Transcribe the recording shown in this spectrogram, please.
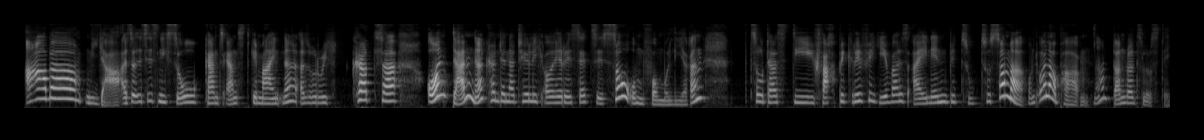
Aber ja, also es ist nicht so ganz ernst gemeint, ne? Also ruhig kürzer. Und dann ne, könnt ihr natürlich eure Sätze so umformulieren, sodass die Fachbegriffe jeweils einen Bezug zu Sommer und Urlaub haben. Ne? Dann es lustig.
